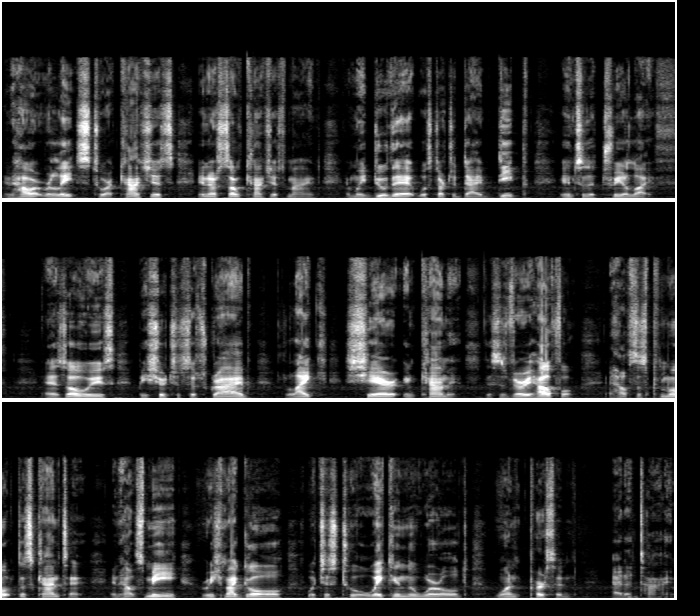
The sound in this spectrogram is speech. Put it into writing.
and how it relates to our conscious and our subconscious mind. And when we do that, we'll start to dive deep into the tree of life. As always, be sure to subscribe, like, share, and comment. This is very helpful. It helps us promote this content and helps me reach my goal, which is to awaken the world one person at a time.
